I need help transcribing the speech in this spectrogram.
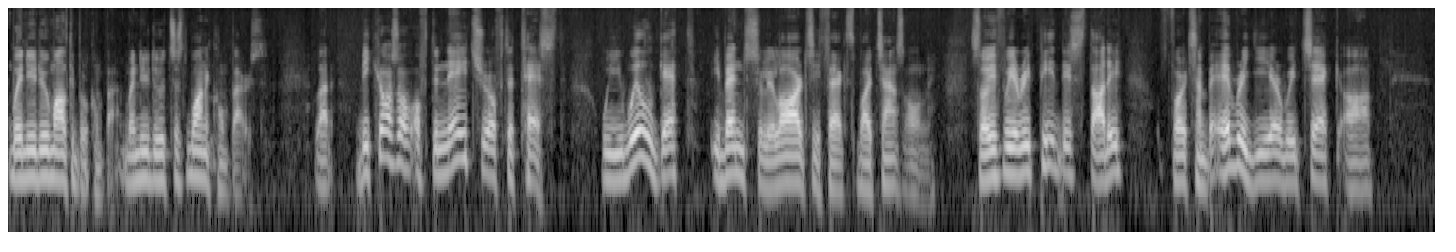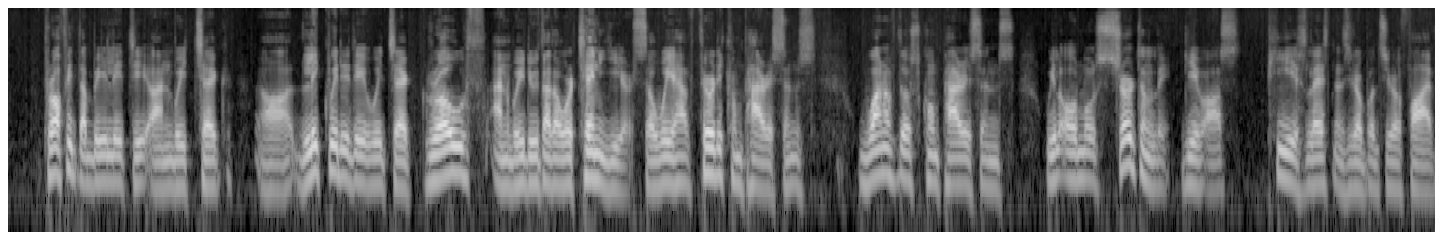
when you do multiple when you do just one comparison. But because of, of the nature of the test, we will get eventually large effects by chance only. So if we repeat this study, for example, every year we check uh, profitability and we check uh, liquidity, we check growth, and we do that over 10 years. So we have 30 comparisons. One of those comparisons will almost certainly give us p is less than 0.05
